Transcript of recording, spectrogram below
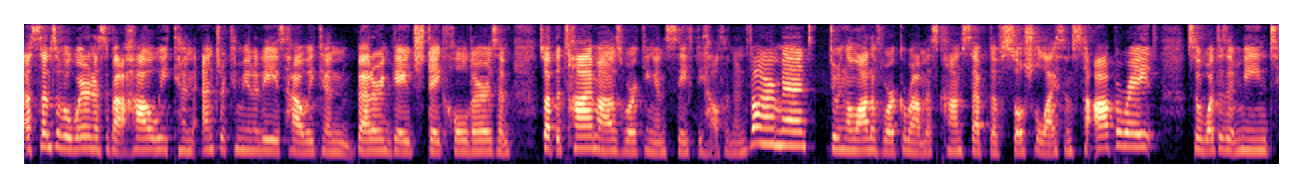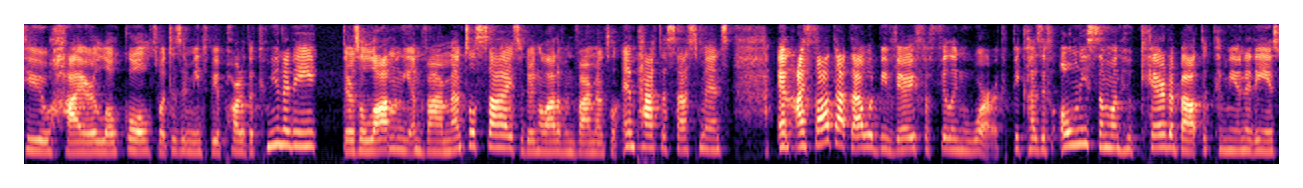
a sense of awareness about how we can enter communities, how we can better engage stakeholders. And so at the time, I was working in safety, health, and environment, doing a lot of work around this concept of social license to operate. So, what does it mean to hire locals? What does it mean to be a part of the community? There's a lot on the environmental side, so doing a lot of environmental impact assessments. And I thought that that would be very fulfilling work because if only someone who cared about the communities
